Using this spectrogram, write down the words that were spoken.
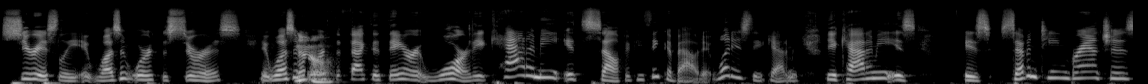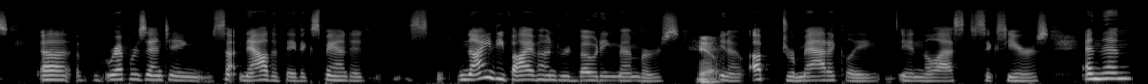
seriously, it wasn't worth the service. It wasn't No. worth the fact that they are at war. The academy itself, if you think about it, what is the academy? The academy is is 17 branches uh, representing now that they've expanded 9500 voting members Yeah. you know up dramatically in the last six years and then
